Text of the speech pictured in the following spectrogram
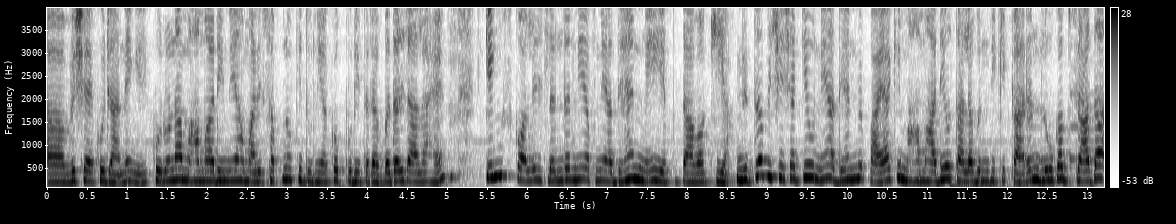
विषय को जानेंगे। कोरोना महामारी ने हमारे सपनों की दुनिया को पूरी तरह बदल डाला है। किंग्स कॉलेज लंदन ने अपने अध्ययन में ये दावा किया। निद्रा विशेषज्ञों ने अध्ययन में पाया कि महामारी और तालाबंदी के कारण लोग अब ज़्यादा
